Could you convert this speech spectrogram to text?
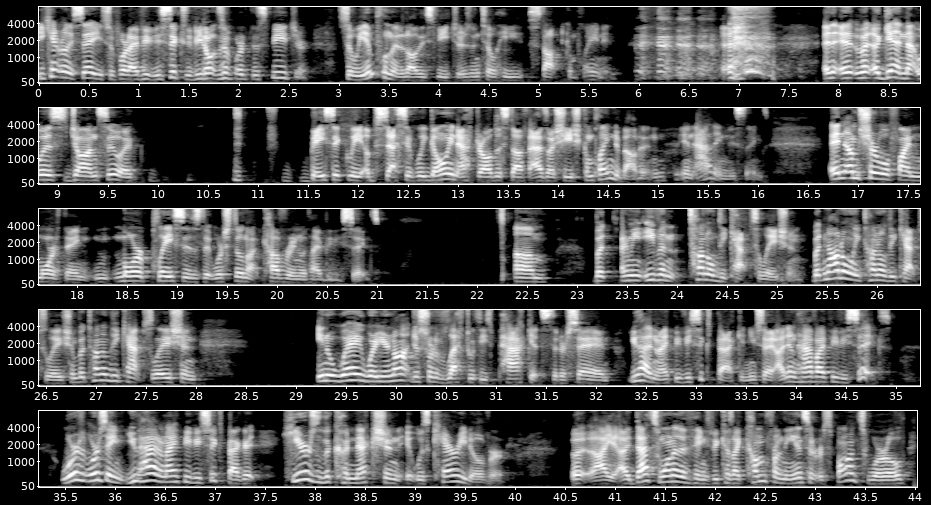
You can't really say you support IPv6 if you don't support this feature. So we implemented all these features until he stopped complaining. and, but again, that was Jon Siwek basically obsessively going after all this stuff as Ashish complained about it and adding these things. And I'm sure we'll find more thing, more places that we're still not covering with IPv6. Um, but I mean, even tunnel decapsulation. But not only tunnel decapsulation, but tunnel decapsulation in a way where you're not just sort of left with these packets that are saying, you had an IPv6 packet, and you say, I didn't have IPv6. We're, we're saying, you had an IPv6 packet, here's the connection it was carried over. I, I, that's one of the things, because I come from the incident response world,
